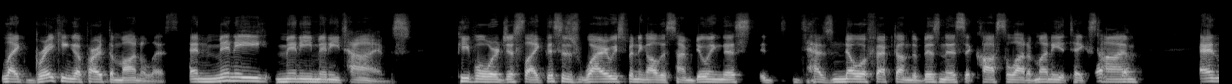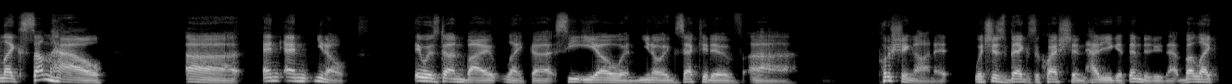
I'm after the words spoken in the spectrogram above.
like breaking apart the monolith, and many, many, many times people were just like, "This is why are we spending all this time doing this? It has no effect on the business. It costs a lot of money. It takes time." And like somehow, uh, and and you know it was done by like a CEO and you know executive uh, pushing on it, which just begs the question: How do you get them to do that? But like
